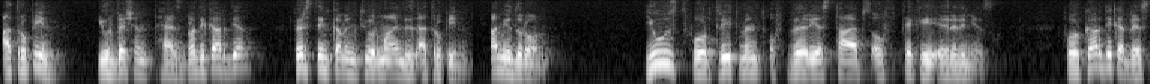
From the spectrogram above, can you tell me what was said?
Atropine. Your patient has bradycardia. First thing coming to your mind is atropine. Amiodarone. Used for treatment of various types of tachyarrhythmias. For cardiac arrest,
